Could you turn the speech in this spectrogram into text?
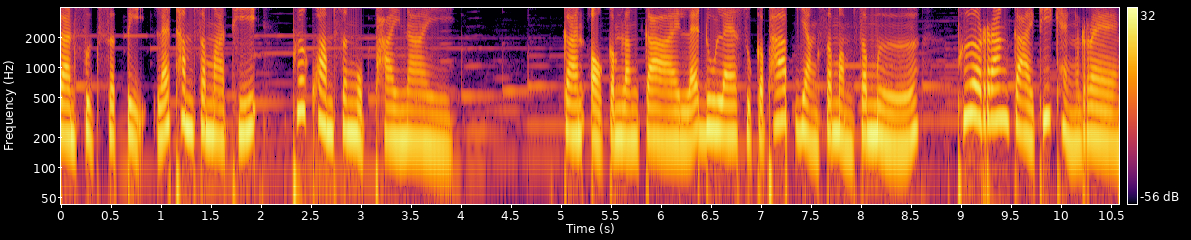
การฝึกสติและทำสมาธิเพื่อความสงบภายใน การออกกำลังกายและดูแลสุขภาพอย่างสม่ำเสมอ เพื่อร่างกายที่แข็งแรง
